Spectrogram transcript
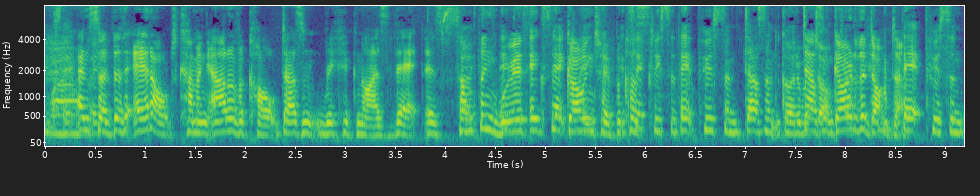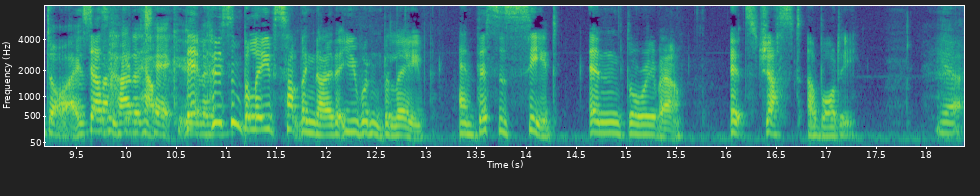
And so the adult coming out of a cult doesn't recognise that as something Ex- worth exactly, going to because exactly. So that person doesn't go to Doesn't a go to the doctor. That person dies doesn't heart attack. That early. person believes something though that you wouldn't believe, and this is said in Gloriavale. It's just a body. Yeah,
